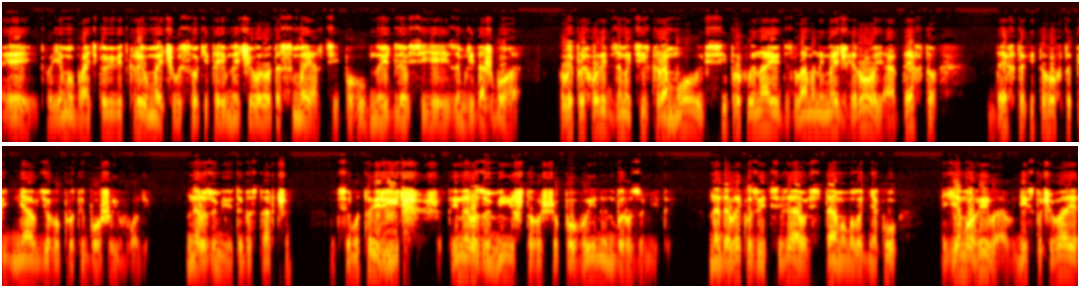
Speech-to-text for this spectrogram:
Гей, твоєму батькові відкрив меч високі таємничі ворота смерті, погубної для всієї землі Дажбога. Коли приходить заметіль крамоли, всі проклинають зламаний меч героя, а дехто, дехто і того, хто підняв його проти Божої волі. Не розумію тебе, старче. У цьому той річ, що ти не розумієш того, що повинен би розуміти. Недалеко звідсіля, ось там, у молодняку, є могила, в ній спочиває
